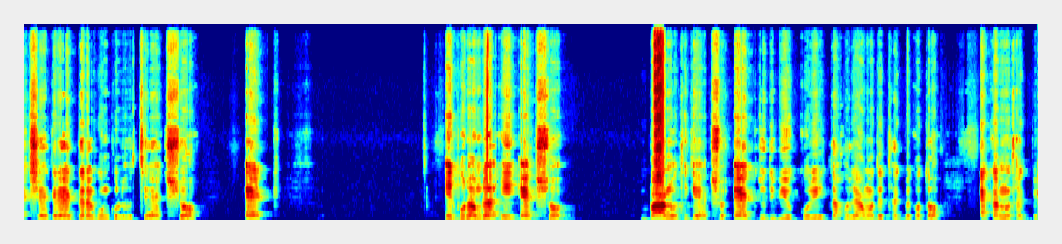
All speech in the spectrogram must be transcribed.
একশো একের এক দ্বারা গুণ করলে হচ্ছে একশো এক। এরপর আমরা এই একশো বান্ন থেকে একশো এক যদি বিয়োগ করি, তাহলে আমাদের থাকবে কত? একান্ন থাকবে।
